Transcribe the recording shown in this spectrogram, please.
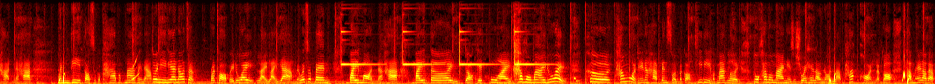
ขันนะคะ มันดีต่อสุขภาพมากๆเลยนะ ตัวนี้เนี่ยนอกจาก ประกอบไปด้วยหลาย ๆ อย่าง ไม่ว่าจะเป็นใบหม่อนนะคะ ใบเตย ดอกเก๊กฮวย คาโมไมล์ด้วย คือทั้งหมดเนี่ยนะคะ เป็นส่วนประกอบที่ดีมาก ๆ เลย ตัวคาโมไมล์เนี่ยจะช่วยให้เรานอนหลับพักผ่อน แล้วก็ทำให้เราแบบ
